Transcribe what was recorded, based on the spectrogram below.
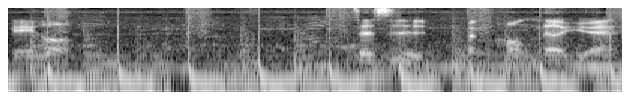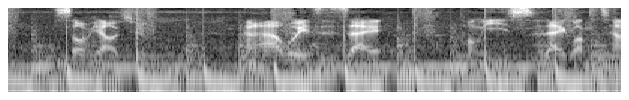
给后，这是粉红乐园售票处，那它位置在统一时代广场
